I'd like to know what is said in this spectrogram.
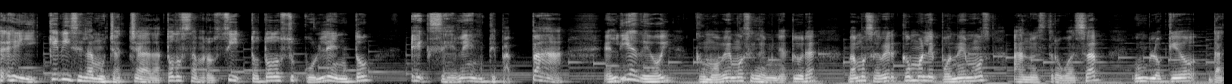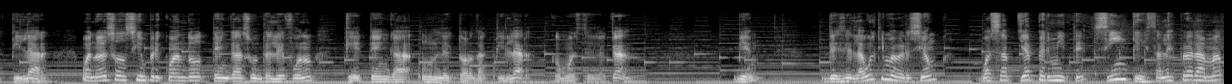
¡Ey! ¿Qué dice la muchachada? ¿Todo sabrosito? ¿Todo suculento? ¡Excelente, papá! El día de hoy, como vemos en la miniatura, vamos a ver cómo le ponemos a nuestro WhatsApp un bloqueo dactilar. Bueno, eso siempre y cuando tengas un teléfono que tenga un lector dactilar, como este de acá. Bien, desde la última versión, WhatsApp ya permite, sin que instales programa,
